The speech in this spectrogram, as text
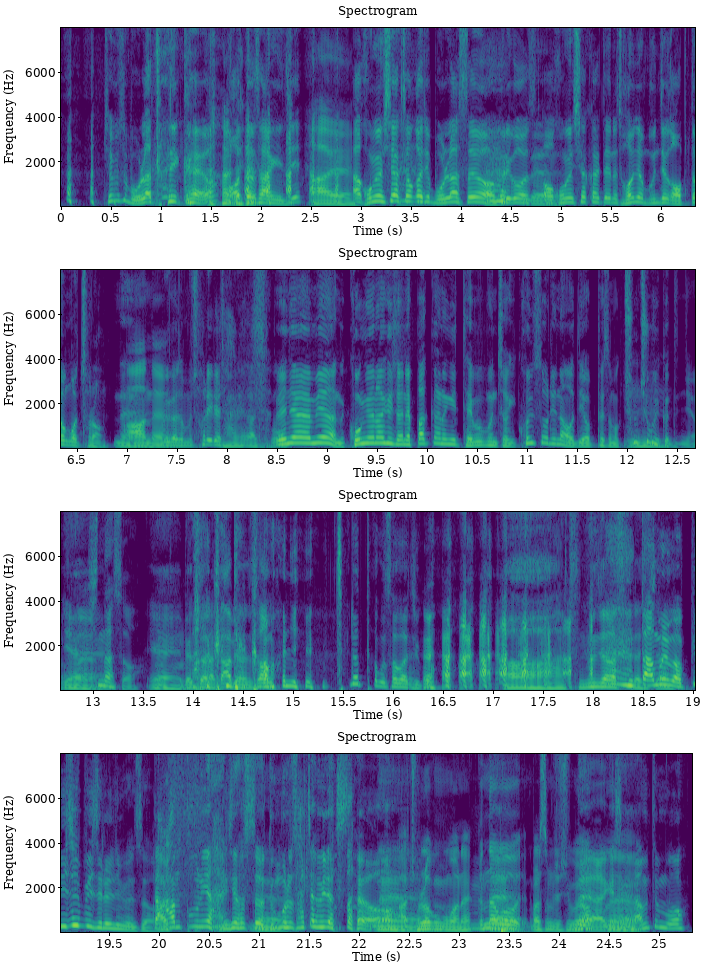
재밌어 몰랐다니까요 어떤 상황인지 아 예. 아 공연 시작 전까지 몰랐어요 그리고 네. 어, 공연 시작할 때는 전혀 문제가 없던 것처럼 네. 아 네. 우리가 좀 처리를 잘 해가지고 왜냐하면 공연하기 전에 빡가능이 대부분 저기 콘솔이나 어디 옆에서 막 춤추고 음. 있거든요. 예. 신나서. 예 음. 맥주 하나 까면서 가만히 차렷 타고 서가지고 아 죽는 줄 알았습니다 진짜. 땀을 막 삐질삐질 흘리면서. 땀뿐이 아니었어요 네. 눈물을 살짝 흘렸어요 네. 아 졸라 궁금하네. 끝나고 네. 말씀 주시고요. 네, 알겠습니다. 네. 아무튼 뭐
